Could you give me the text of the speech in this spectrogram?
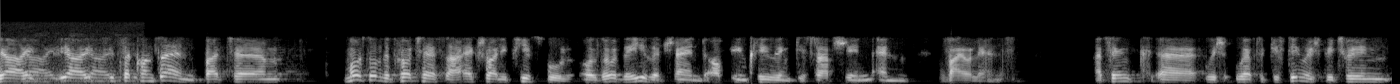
Yeah, it, yeah, it's a concern, but um, most of the protests are actually peaceful, although there is a trend of increasing disruption and violence. I think uh, we, sh- we have to distinguish between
